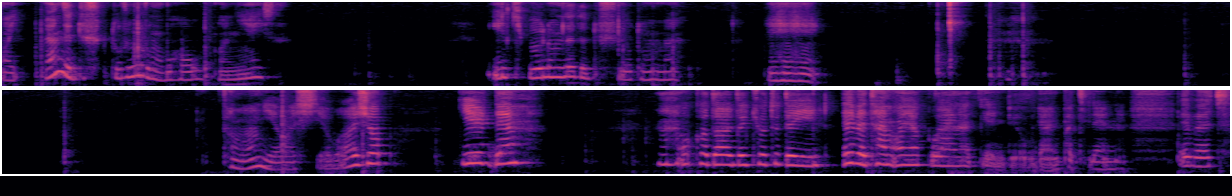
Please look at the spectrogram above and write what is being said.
Ay ben de düşüp duruyorum bu havuzda niyeyse. İlk bölümde de düşüyordum ben. Tamam yavaş yavaş hop. Girdim. O kadar da kötü değil. Evet hem ayaklarına geliyor yani patilerine. Evet.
